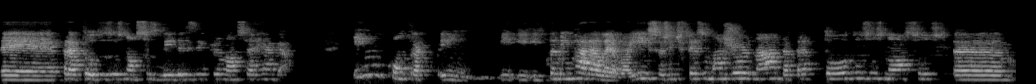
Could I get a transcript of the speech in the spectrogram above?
é, para todos os nossos líderes e para o nosso RH. Em, contra, em e, e, também paralelo a isso, a gente fez uma jornada para todos os nossos, uh,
